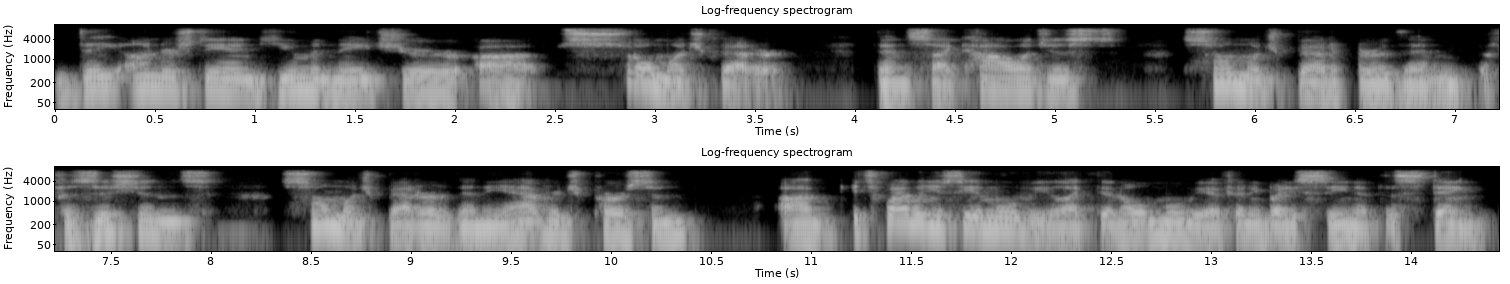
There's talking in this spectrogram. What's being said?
they understand human nature uh, so much better than psychologists, so much better than physicians, so much better than the average person. Um, it's why when you see a movie like an old movie, if anybody's seen it, The Sting,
